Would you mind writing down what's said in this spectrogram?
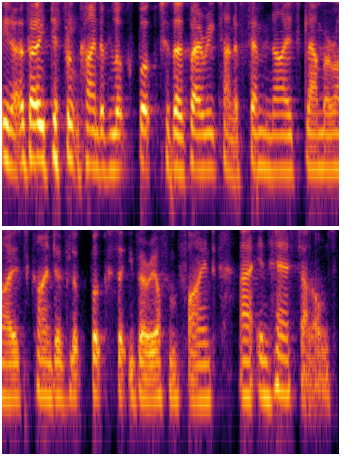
you know a very different kind of lookbook to the very kind of feminized glamorized kind of lookbooks that you very often find uh, in hair salons.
